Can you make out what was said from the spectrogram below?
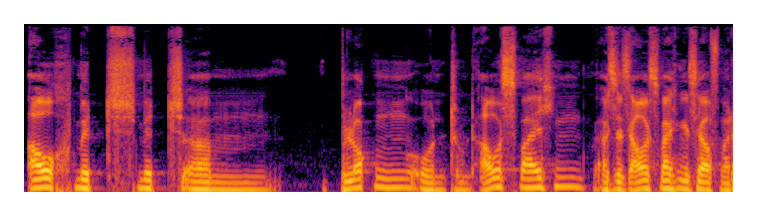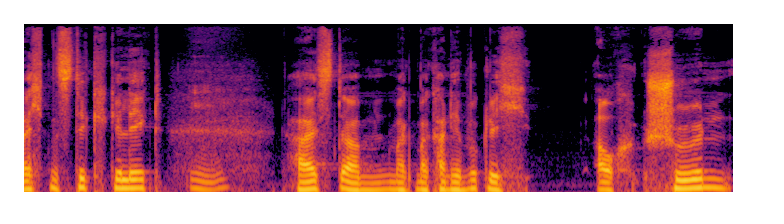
Auch mit, mit ähm, Blocken und, und Ausweichen. Also das Ausweichen ist ja auf dem rechten Stick gelegt. Mhm. Heißt, ähm, man, man kann hier wirklich auch schön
